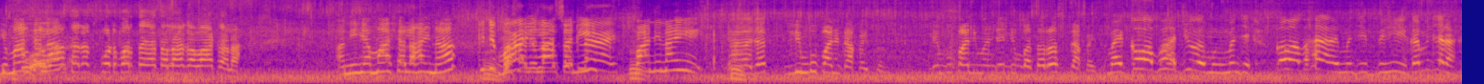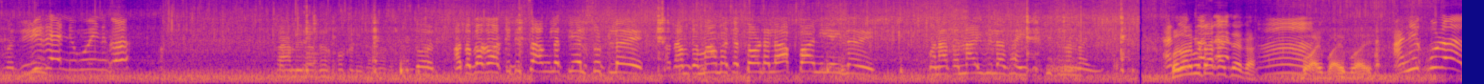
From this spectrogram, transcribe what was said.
हे माशाला वासनात पोट भरताय आता लागा वाटाला. आणि ह्या माशाला आहे ना किती भारी मसाले वास लावताना सुटलाय. पाणी नाही. ह्याच्यात लिंबू पाणी टाकायचं. लिंबू पाणी म्हणजे लिंबाचा रस टाकायचा. माय कवा भाजी होय मग? म्हणजे कवा भा म्हणजे ही काय म्हणते त्याला? म्हणजे? बिर्याणी होईन ग. तर आता बघा किती चांगलं तेल सुटलंय. आता आमच्या मामाच्या तोंडाला पाणी येईलय पण आता नाही विलाज आहे शिजलं नाही. बदल बी टाकायचंय का? हा. Bye bye bye. आणि कुठं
